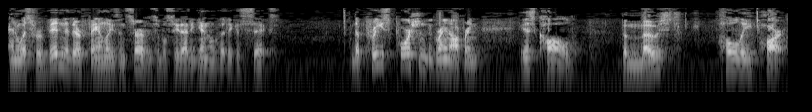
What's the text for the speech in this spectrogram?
and was forbidden to their families and servants. And we'll see that again in Leviticus 6. The priest's portion of the grain offering is called the most holy part.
